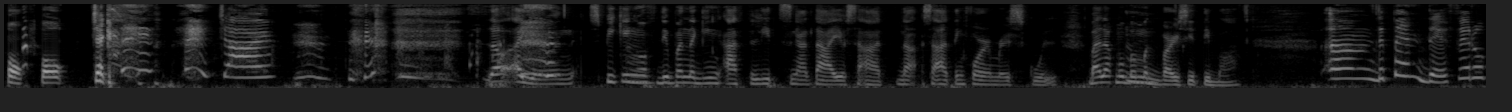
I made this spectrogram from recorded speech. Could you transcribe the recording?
Pok, pok. Check. Char! So, ayun. Speaking Hmm. of, di ba naging athletes nga tayo sa, at, na, sa ating former school. Balak mo ba Hmm. mag-varsity ba? Um, depende. Pero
